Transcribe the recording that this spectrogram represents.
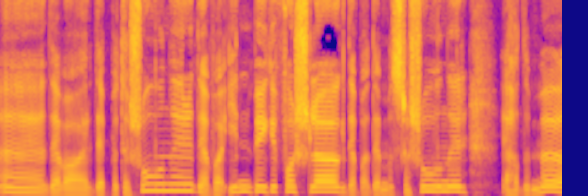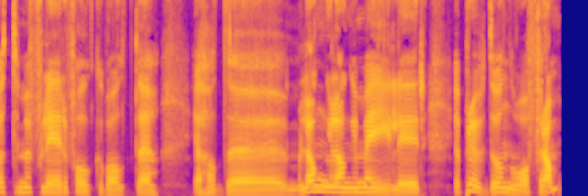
Eh, det var deputasjoner, det var innbyggerforslag, det var demonstrasjoner. Jeg hadde møte med flere folkevalgte. Jeg hadde lange, lange mailer. Jeg prøvde å nå fram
